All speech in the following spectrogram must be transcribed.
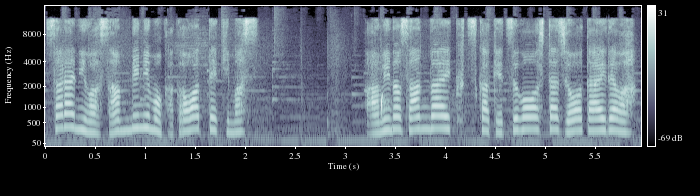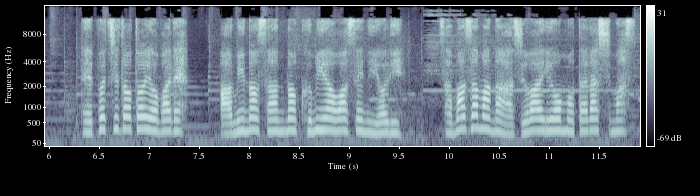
さらには酸味にも関わってきます。アミノ酸がいくつか結合した状態ではペプチドと呼ばれアミノ酸の組み合わせにより様々な味わいをもたらします。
